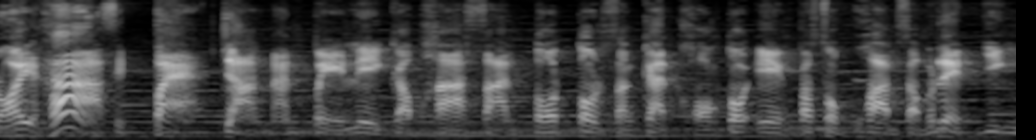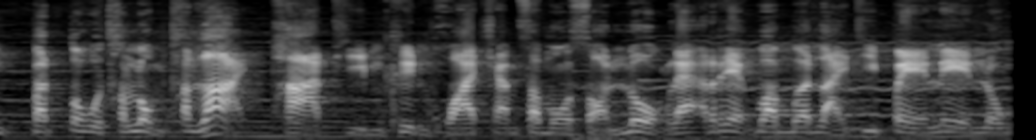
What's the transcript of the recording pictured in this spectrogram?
1958 จากนั้นเปเล่ก็พาซานโตสต้นสังกัดของตัวเองประสบความสำเร็จยิงประตูถล่มทลาย พาทีมขึ้นคว้าแชมป์สโมสรโลก และเรียกว่าเมื่อไหร่ที่เปเล่ลง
